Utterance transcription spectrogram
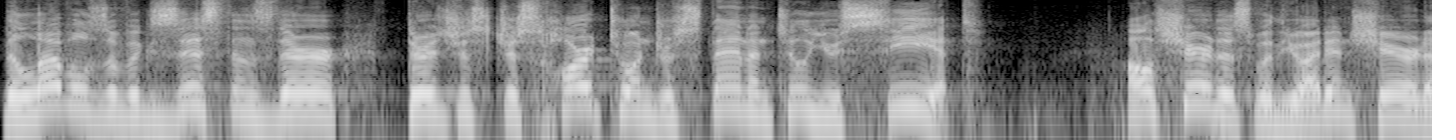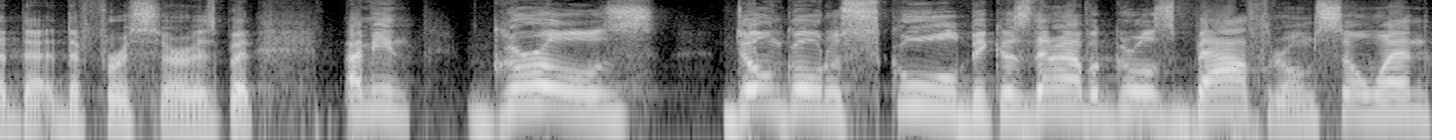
the levels of existence they're, they're just, just hard to understand until you see it. I'll share this with you. I didn't share it at the, the first service, but I mean, girls don't go to school because they don't have a girls' bathroom. So when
